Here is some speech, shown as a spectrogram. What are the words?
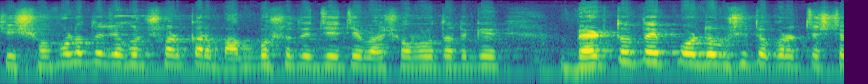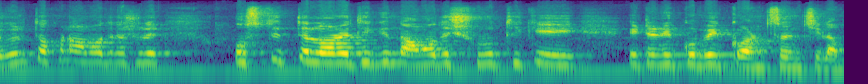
সেই সফলতা যখন সরকার ভাগ্য সাথে চেয়েছে বা সফলতাটাকে ব্যর্থতায় পর্যবেসিত করার চেষ্টা করি, তখন আমাদের আসলে অস্তিত্বের লড়াই থেকে কিন্তু আমাদের শুরু থেকেই এটা নিয়ে খুবই কনসার্ন ছিলাম।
